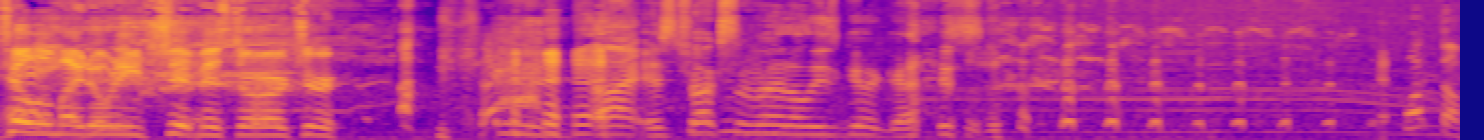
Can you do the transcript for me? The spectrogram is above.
Tell him I don't eat shit, Mr. Archer. All right, his truck's a rental. He's good, guys. What the?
